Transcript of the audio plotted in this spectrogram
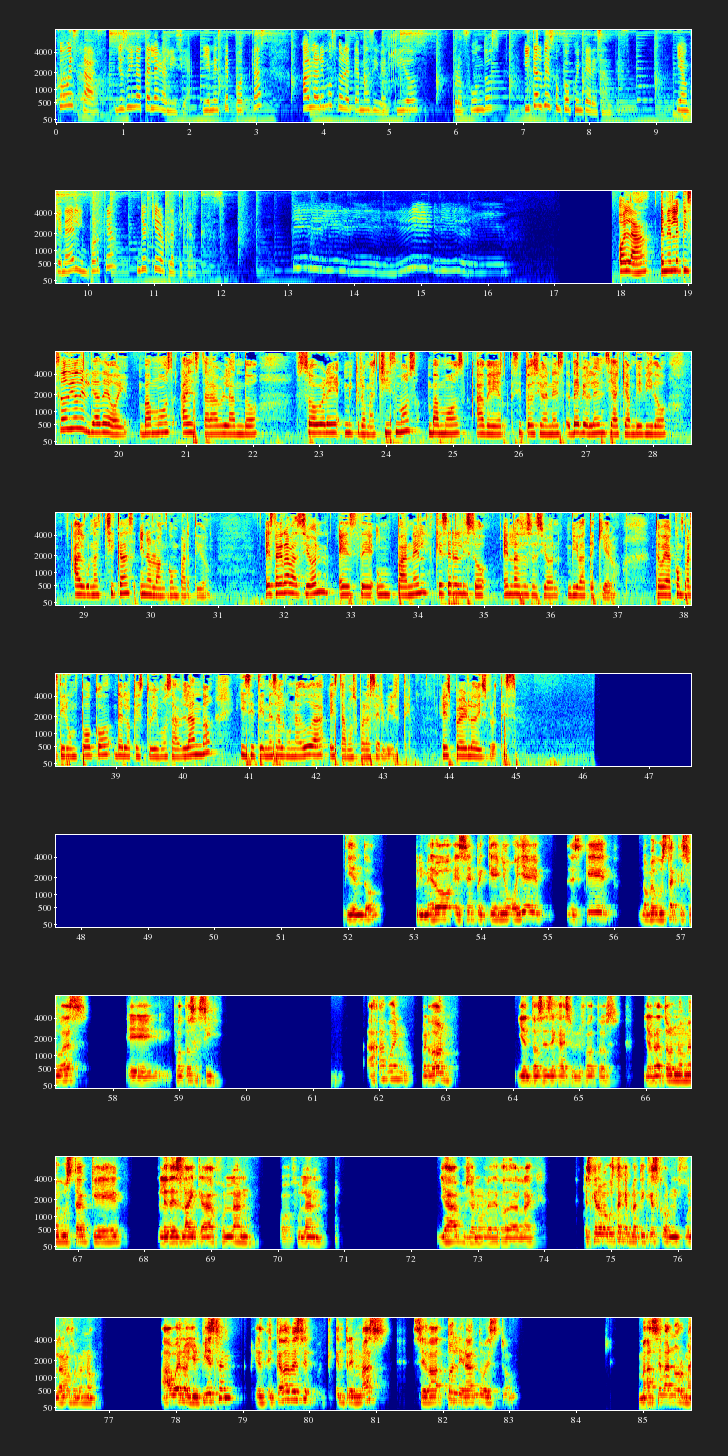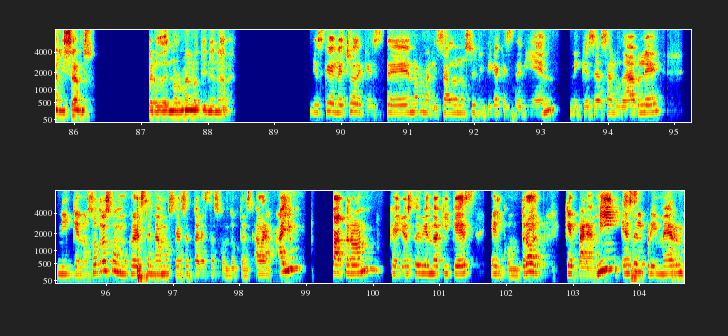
¿cómo estás? Yo soy Natalia Galicia y en este podcast hablaremos sobre temas divertidos, profundos y tal vez un poco interesantes. Y aunque a nadie le importe, yo quiero platicártelos. Hola, en el episodio del día de hoy vamos a estar hablando sobre micromachismos, vamos a ver situaciones de violencia que han vivido algunas chicas y nos lo han compartido. Esta grabación es de un panel que se realizó en la asociación Viva Te Quiero. Te voy a compartir un poco de lo que estuvimos hablando y si tienes alguna duda, estamos para servirte. Espero y lo disfrutes. Entiendo. Primero ese pequeño, oye, es que no me gusta que subas eh, fotos así. Ah, bueno, perdón. Y entonces deja de subir fotos. Y al rato no me gusta que le des like a fulano o fulana. Ya, pues ya no le dejo de dar like. Es que no me gusta que platiques con fulano o fulano. Ah, bueno, y empiezan, cada vez entre más se va tolerando esto, más se va normalizando pero de normal no tiene nada. Y es que el hecho de que esté normalizado no significa que esté bien, ni que sea saludable, ni que nosotros como mujeres tengamos que aceptar estas conductas. Ahora, hay un patrón que yo estoy viendo aquí que es el control, que para mí es el primer,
